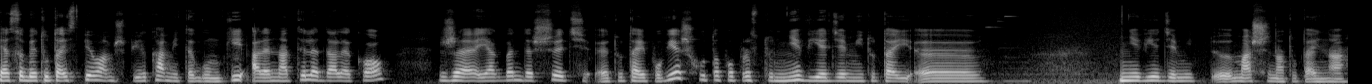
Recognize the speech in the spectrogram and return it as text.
Ja sobie tutaj spięłam szpilkami te gumki, ale na tyle daleko, że jak będę szyć e, tutaj po wierzchu, to po prostu nie wjedzie mi tutaj, e, nie wjedzie mi e, maszyna tutaj na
